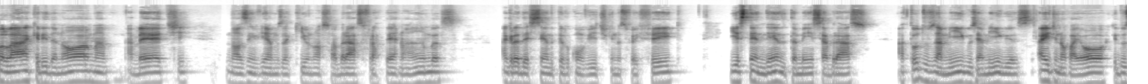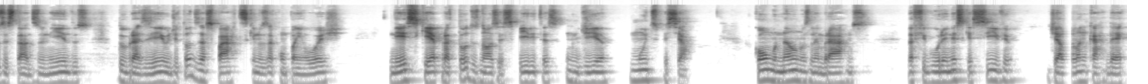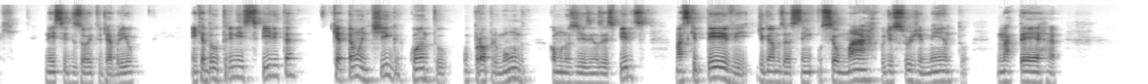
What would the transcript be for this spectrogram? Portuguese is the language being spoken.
Olá, querida Norma, a Beth. Nós enviamos aqui o nosso abraço fraterno a ambas, agradecendo pelo convite que nos foi feito e estendendo também esse abraço a todos os amigos e amigas aí de Nova York, dos Estados Unidos, do Brasil, de todas as partes que nos acompanham hoje, nesse que é para todos nós espíritas um dia muito especial. Como não nos lembrarmos da figura inesquecível de Allan Kardec, nesse 18 de abril, em que a doutrina espírita, que é tão antiga quanto o próprio mundo, como nos dizem os espíritos, mas que teve, digamos assim, o seu marco de surgimento na Terra,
